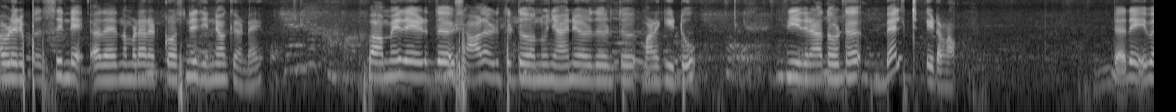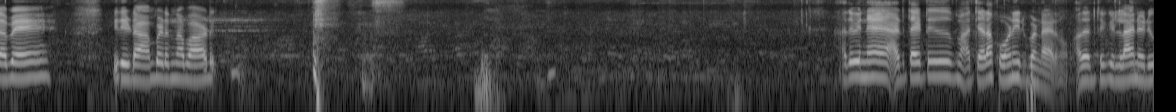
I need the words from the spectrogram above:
അവിടെ ഒരു പ്ലസിന്റെ അതായത് നമ്മുടെ റെഡ് ക്രോസിന്റെ ചിഹ്നമൊക്കെ ഉണ്ടേ. അപ്പോൾ അമ്മ ഇത് എടുത്ത് ഷാൾ എടുത്തിട്ട് തന്നു ഞാനും എടുത്തെടുത്ത് എടുത്ത് മടക്കിയിട്ടു. ഇനി ഇതിനകത്തോട്ട് ബെൽറ്റ് ഇടണം. ദൈവമേ. ഇതിടാൻ പെടുന്ന പാട്. അത് പിന്നെ അടുത്തായിട്ട് അച്ചയുടെ ഫോൺ ഇരിപ്പുണ്ടായിരുന്നു. അതെടുത്ത് കിള്ളാനൊരു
